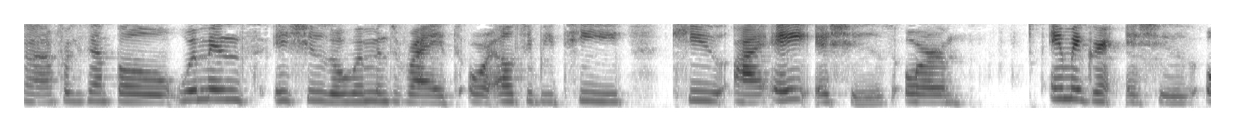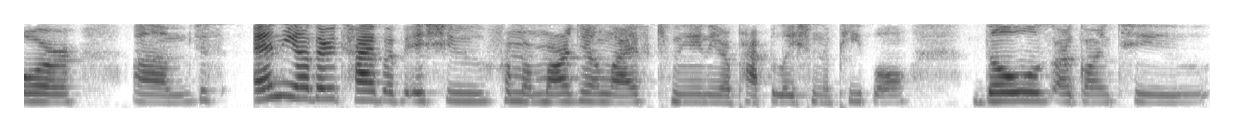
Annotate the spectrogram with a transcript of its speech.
uh, for example, women's issues or women's rights or LGBTQIA issues or immigrant issues or um, just any other type of issue from a marginalized community or population of people those are going to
